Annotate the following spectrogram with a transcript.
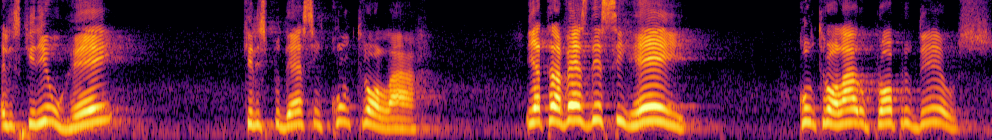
Eles queriam um rei que eles pudessem controlar. E através desse rei, controlar o próprio Deus.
